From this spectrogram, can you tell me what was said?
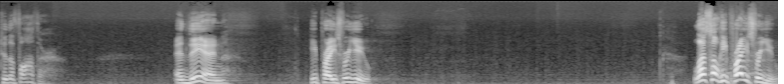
to the Father. And then he prays for you. Lesso, he prays for you.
